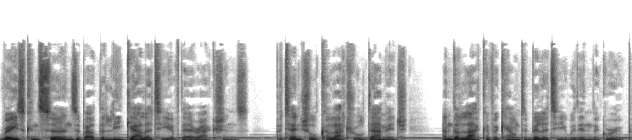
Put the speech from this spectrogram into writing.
raise concerns about the legality of their actions, potential collateral damage, and the lack of accountability within the group.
